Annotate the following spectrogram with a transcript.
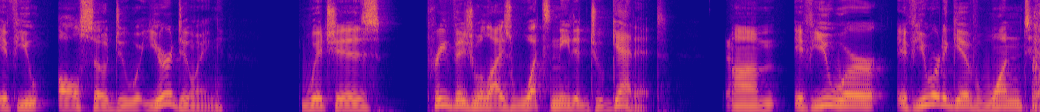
if you also do what you're doing which is pre-visualize what's needed to get it. Um, if you were if you were to give one tip,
